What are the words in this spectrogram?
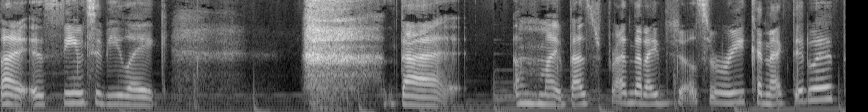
but it seemed to be like that my best friend that I just reconnected with.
